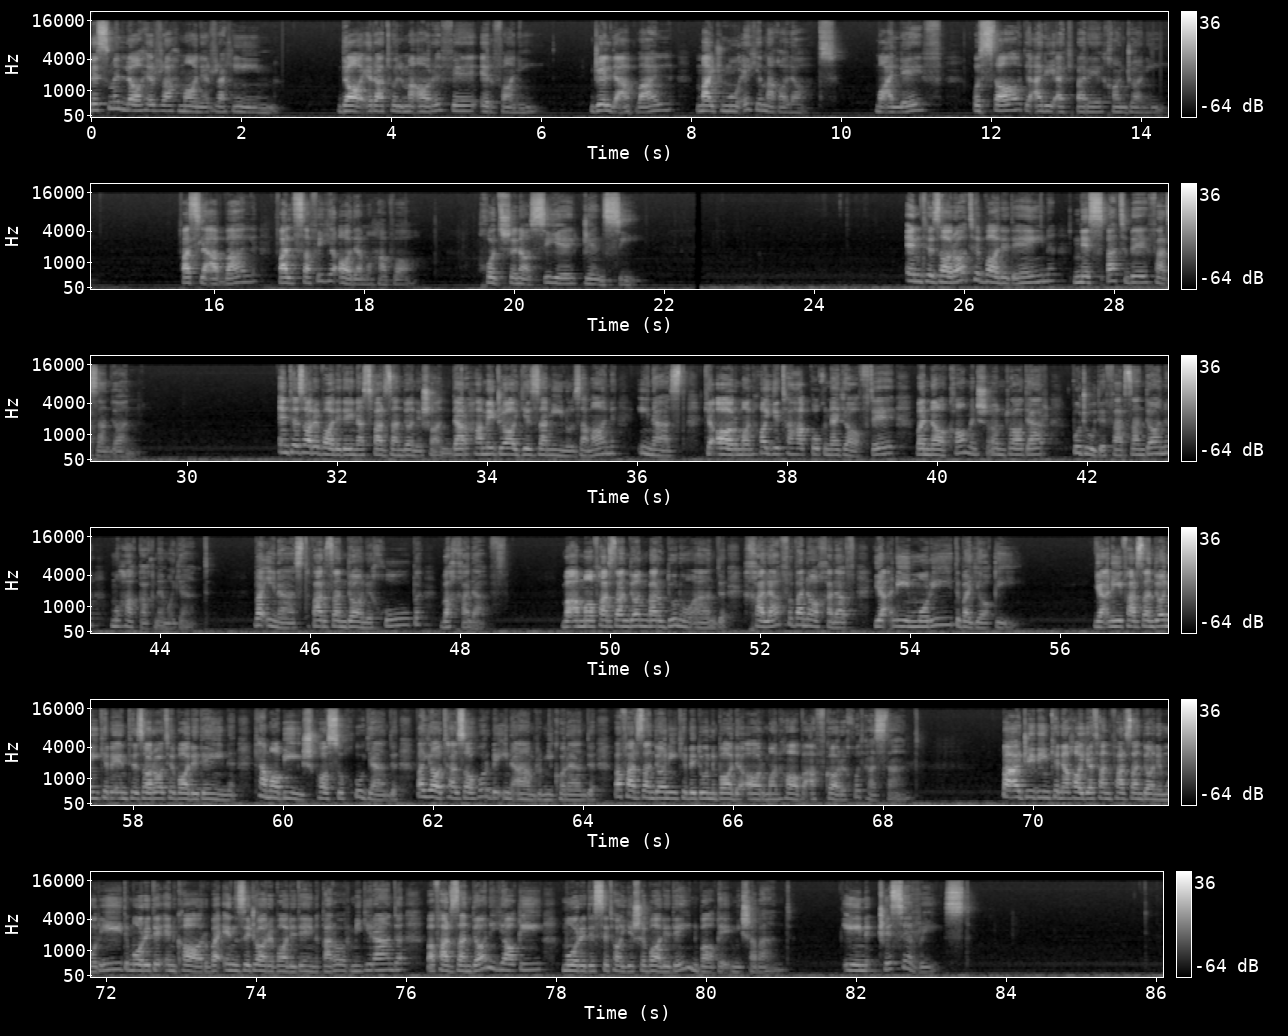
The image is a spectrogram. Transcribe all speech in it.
بسم الله الرحمن الرحیم. دائرة المعارف عرفانی. جلد اول مجموعه مقالات. معلف استاد علی اکبر خانجانی. فصل اول فلسفه آدم و حوا. خودشناسی جنسی. انتظارات والدین نسبت به فرزندان. انتظار والدین از فرزندانشان در همه جای زمین و زمان این است که آرمانهای تحقق نیافته و ناکامشان را در وجود فرزندان محقق نمایند. و این است فرزندان خوب و خلف. و اما فرزندان بر دو نوعند خلف و ناخلف یعنی مرید و یاقی. یعنی فرزندانی که به انتظارات والدین کما بیش پاسخگویند و یا تظاهر به این امر می کنند و فرزندانی که به دنبال آرمانها و افکار خود هستند و عجیب این که نهایتا فرزندان مرید مورد انکار و انزجار والدین قرار می گیرند و فرزندان یاقی مورد ستایش والدین واقع می شوند این چه سری است؟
